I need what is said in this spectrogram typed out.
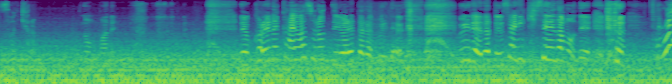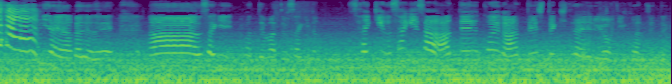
3キャラの真似。でもこれで会話しろって言われたら無理だよね。無理だよ。だってウサギ規制だもんね。プラーみたいな感じだね。あーウサギ。待って待ってウサギの。最近ウサギさ安定声が安定してきてるように感じるんだけど。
